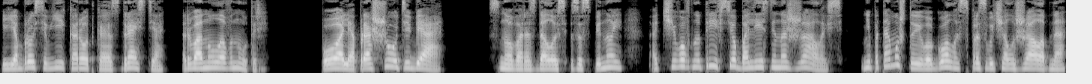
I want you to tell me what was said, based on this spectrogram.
и я, бросив ей короткое «здрасте», рванула внутрь. «Поля, прошу тебя!» Снова раздалось за спиной, отчего внутри все болезненно сжалось. Не потому, что его голос прозвучал жалобно,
